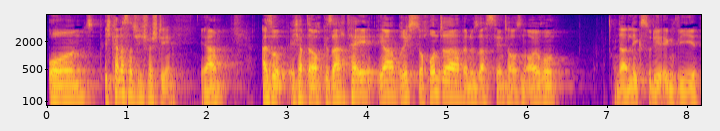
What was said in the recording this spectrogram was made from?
Und ich kann das natürlich verstehen, ja. Also ich habe dann auch gesagt, hey, ja, brichst doch runter, wenn du sagst 10.000 Euro, dann legst du dir irgendwie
